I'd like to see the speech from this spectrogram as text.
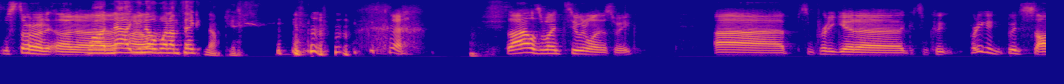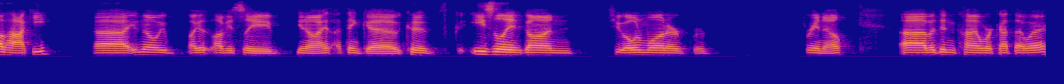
we'll start on on. Uh, Well, now you know what I'm thinking. No, I'm kidding. so Isles went two and one this week. Uh, some pretty good, uh, some pretty good, good solid hockey. Uh, even though we obviously, you know, I, I think uh, could have easily have gone to 0 1 or, or 3 0, uh, but didn't kind of work out that way.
